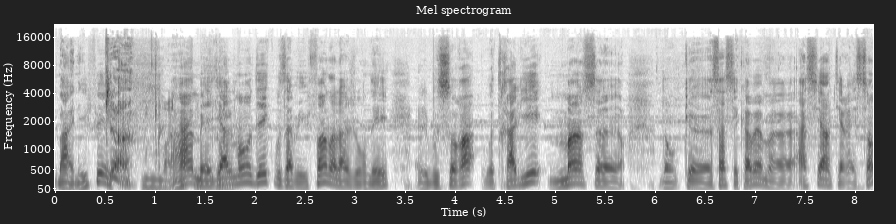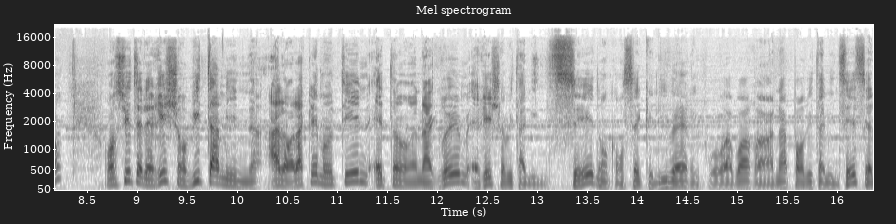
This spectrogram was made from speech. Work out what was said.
Magnifique. Tiens. Hein, mais également, dès que vous avez faim dans la journée, elle vous sera votre allié minceur. Donc euh, ça, c'est quand même euh, assez intéressant. Ensuite, elle est riche en vitamines. Alors, la clémentine étant un agrume, est riche en vitamine C. Donc, on sait que l'hiver, il faut avoir un apport de vitamine C. C'est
